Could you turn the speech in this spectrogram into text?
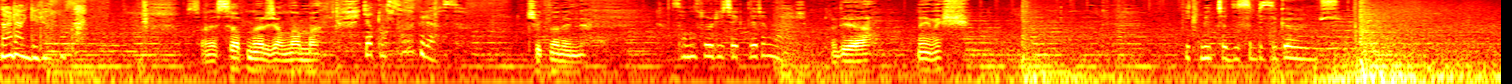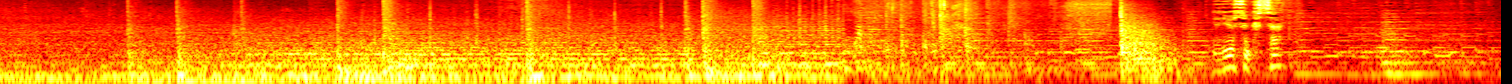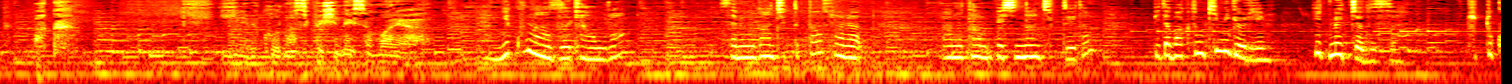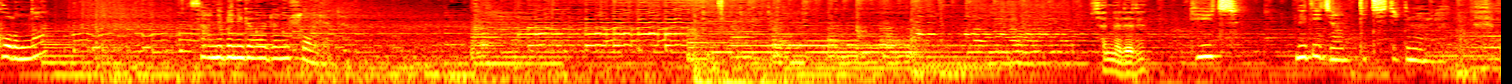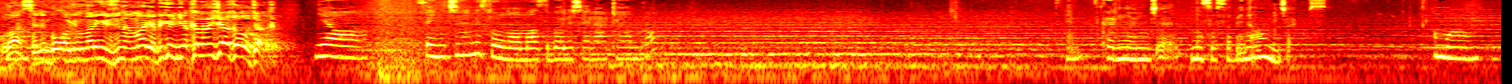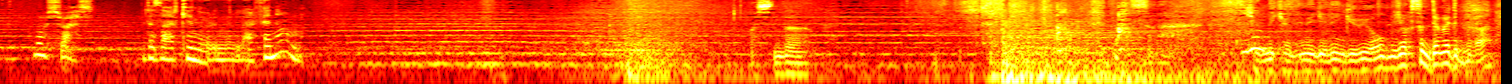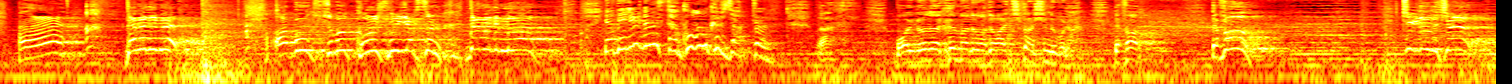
Nereden geliyorsun sen? Sana hesap mı vereceğim lan ben? Ya dursana biraz. Çek lan elini. Sana söyleyeceklerim var. Hadi ya. Neymiş? Hikmet cadısı bizi görmüş. Ne diyorsun kız sen? Kurnazlık peşindeysen var ya. Ya niye kurnazlığı Kamuran? Sen oradan çıktıktan sonra ben de tam peşinden çıktıydım. Bir de baktım kimi göreyim? Hikmet cadısı. Tuttu kolumdan. Sen de beni gördüğünü söyledi. Sen ne dedin? Hiç. Ne diyeceğim? Geçiştirdim öyle. Ulan senin bu oyunların yüzünden var ya bir gün yakalanacağız olacak. Ya senin için ne sorun olmazdı böyle şeyler Kamuran? Hem karın ölünce nasıl olsa beni almayacak mısın? Aman boş ver. Biraz erken öğrenirler. Fena mı? Aslında... Kendi kendine gelin gibi olmayacaksın demedim mi lan? Ha? Demedim mi? Abuk subuk konuşmayacaksın demedim mi lan? Ya delirdin mi sen? Kolumu kıracaktın. Lan boynunu da kırmadım o zaman çık lan şimdi buradan. Defol. Defol. Çık lan dışarı.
